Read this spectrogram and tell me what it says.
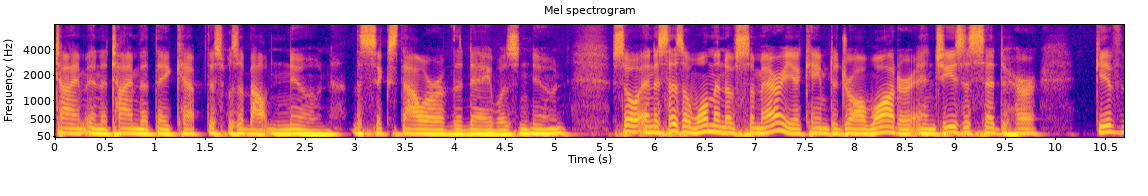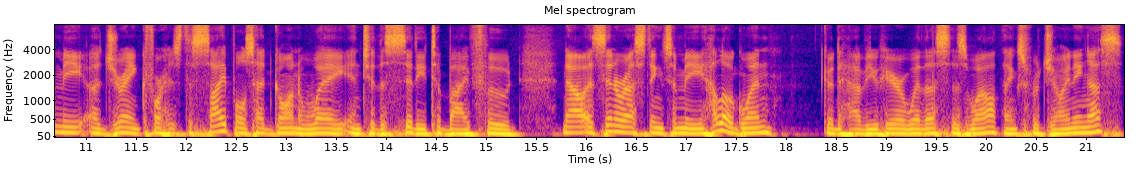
time in the time that they kept this was about noon. The sixth hour of the day was noon. So and it says a woman of samaria came to draw water and jesus said to her give me a drink for his disciples had gone away into the city to buy food. Now it's interesting to me. Hello gwen. Good to have you here with us as well. Thanks for joining us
